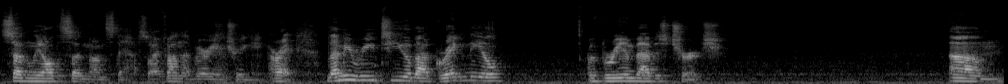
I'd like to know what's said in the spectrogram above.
suddenly all of a sudden on staff. So I found that very intriguing. All right, let me read to you about Greg Neal of Berean Baptist Church. Um,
